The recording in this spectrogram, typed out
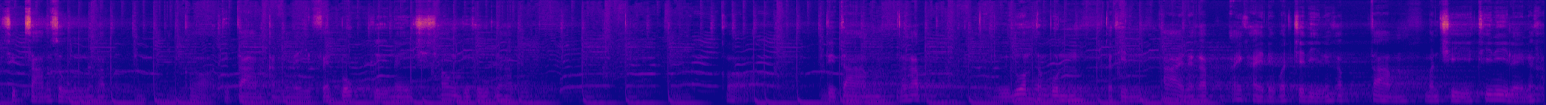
13 ศูนย์นะครับ ก็ติดตามกันใน Facebook หรือในช่อง YouTube นะครับ ก็ติดตามนะครับ หรือร่วมทำบุญกระถินได้นะครับ ไอ้ไข่เด็กวัดเจดีย์นะครับ ตามบัญชีที่นี่เลยนะครับ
